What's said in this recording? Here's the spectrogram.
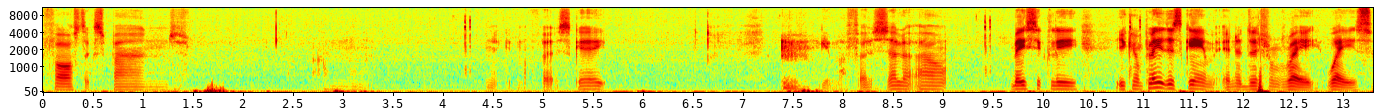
Fast expand. I'm gonna get my first gate. get my first zealot out. Basically, you can play this game in a different way ways.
